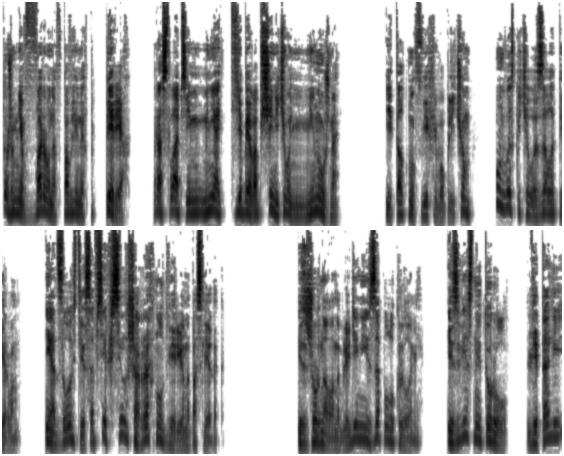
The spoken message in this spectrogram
Тоже мне ворона в павлиных перьях. Расслабься, и мне от тебя вообще ничего не нужно!» И, толкнув его плечом, он выскочил из зала первым и от злости со всех сил шарахнул дверью напоследок. Из журнала наблюдений за полукрылами. Известный Турул. Виталий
